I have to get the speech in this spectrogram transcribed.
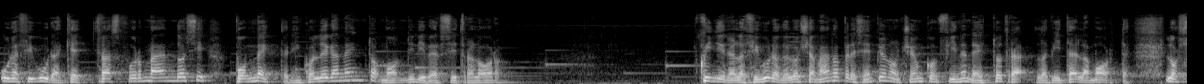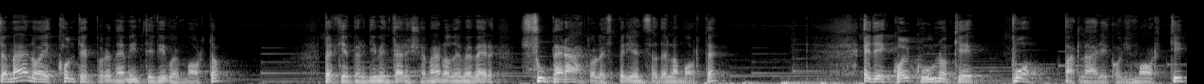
una figura che trasformandosi può mettere in collegamento mondi diversi tra loro. Quindi nella figura dello sciamano, per esempio, non c'è un confine netto tra la vita e la morte. Lo sciamano è contemporaneamente vivo e morto, perché per diventare sciamano deve aver superato l'esperienza della morte, ed è qualcuno che può parlare con i morti,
